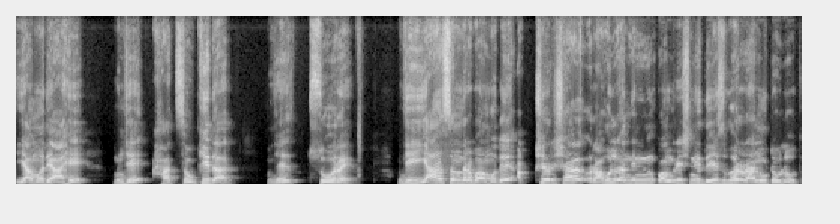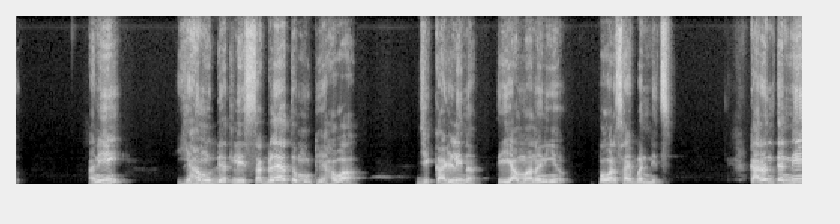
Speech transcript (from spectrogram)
यामध्ये आहे. म्हणजे हा चौकीदार म्हणजे चोर आहे. म्हणजे या संदर्भामध्ये अक्षरशः राहुल गांधींनी काँग्रेसने देशभर रान उठवलं होतं. आणि या मुद्द्यातली सगळ्यात मोठी हवा जी काढली ना ती या माननीय पवार साहेबांनीच. कारण त्यांनी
